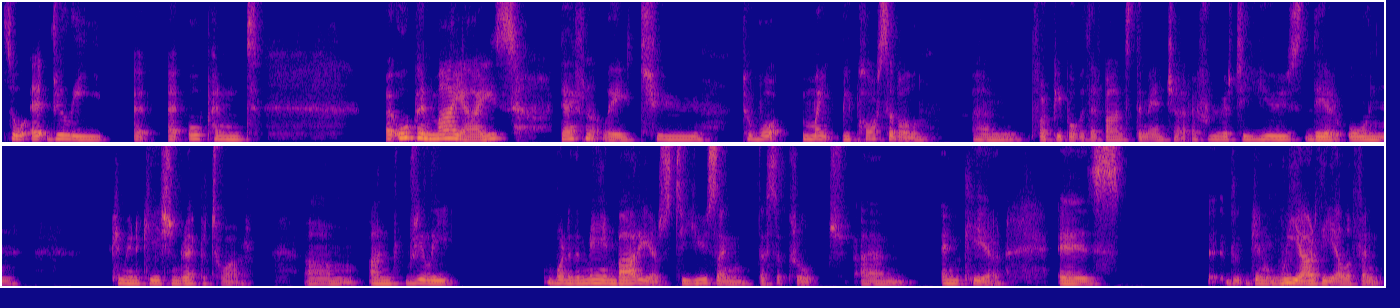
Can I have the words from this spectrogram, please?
so it really it, it opened it opened my eyes definitely to to what might be possible um, for people with advanced dementia if we were to use their own communication repertoire. Um, and really one of the main barriers to using this approach um, in care is you know we are the elephant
